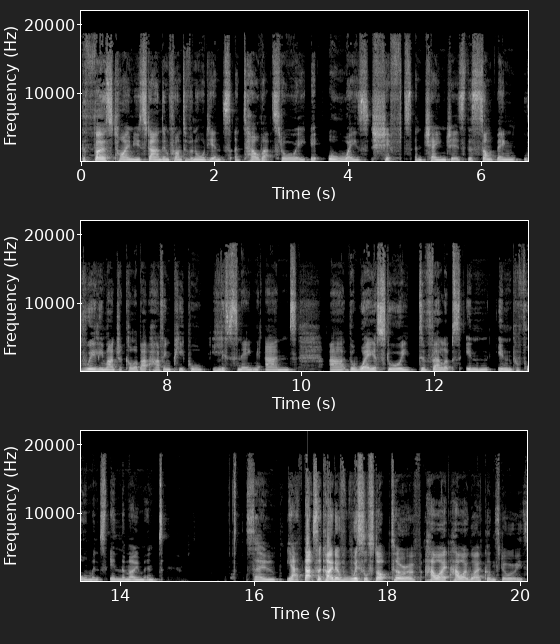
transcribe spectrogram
the first time you stand in front of an audience and tell that story, it always shifts and changes. There's something really magical about having people listening and uh, the way a story develops in in performance in the moment. So yeah, that's a kind of whistle stop tour of how I how I work on stories.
